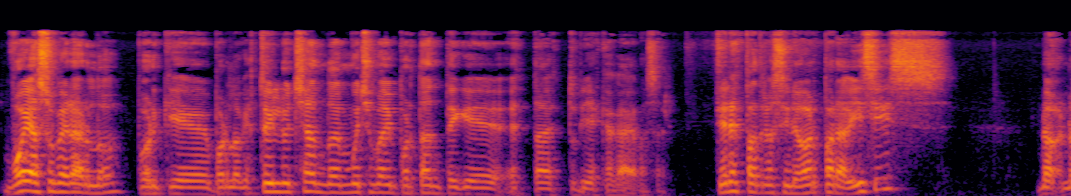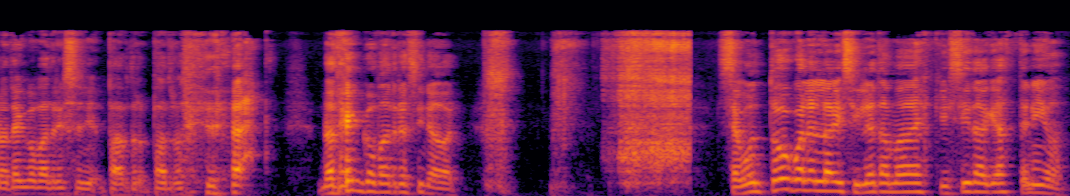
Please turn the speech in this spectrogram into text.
voy a superarlo, porque por lo que estoy luchando es mucho más importante que esta estupidez que acaba de pasar. ¿Tienes patrocinador para bicis? No, no tengo patrocinador. no tengo patrocinador. Según tú, ¿cuál es la bicicleta más exquisita que has tenido?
